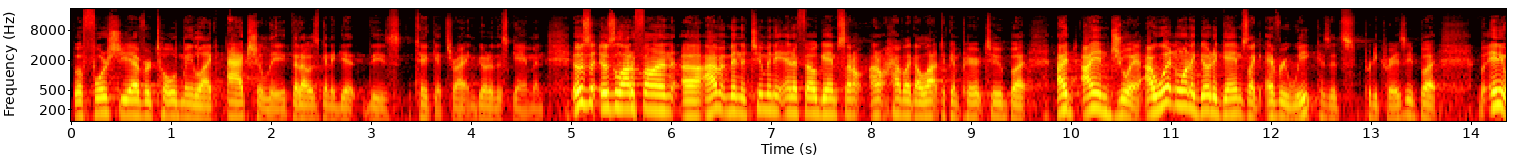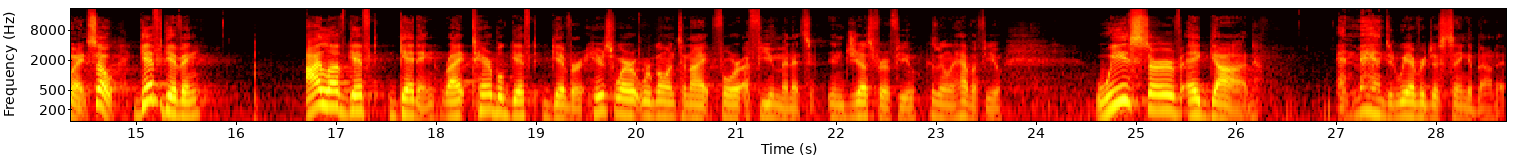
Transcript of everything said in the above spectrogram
before she ever told me, like, actually, that I was going to get these tickets, right, and go to this game. And it was, it was a lot of fun. Uh, I haven't been to too many NFL games, so I don't, I don't have, like, a lot to compare it to, but I, I enjoy it. I wouldn't want to go to games, like, every week because it's pretty crazy. But, but anyway, so gift giving. I love gift getting, right? Terrible gift giver. Here's where we're going tonight for a few minutes, and just for a few, because we only have a few. We serve a God And man, did we ever just sing about it.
